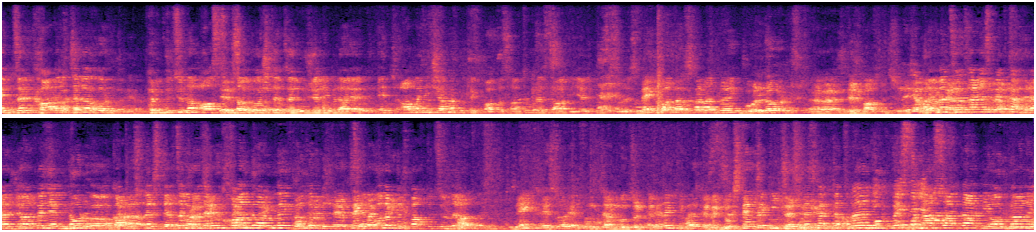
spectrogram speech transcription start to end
այդ ձեր քարոզները որ փրկությունը աստծո ոչ թե ձեր ուժերի վրա է, այդ ամեն ինչի համար դուք եք պատասխանատու, որ այս երկու այսօրս։ Մենք պատասխանատու ենք բոլոր դժբախտությունների Ուրեմն ձեզանից պետք է հրաժարվել եւ նոր կառույցներ ստեղծել, որովհետեւ խանգարում եք բոլոր բոլոր դժբախտությունները։ Մենք այսօր այդ ֆունկցիան լուծել կրել ենք, հիմա կրենք։ Դուք ստեղծեք ինչ Ձեզ պետք է կտրել որպես վնասակար մի օրգան է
